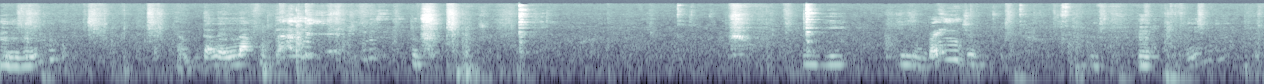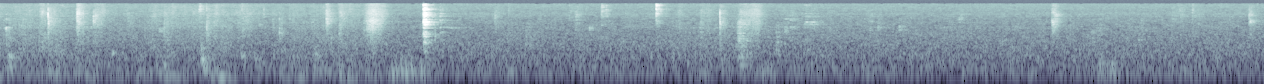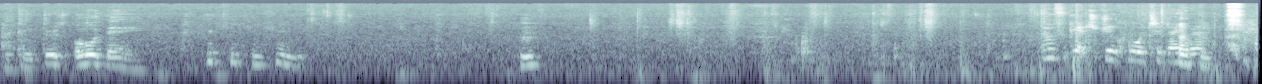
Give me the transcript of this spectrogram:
I've done enough damage. He's. I can do it all day. Mm-hmm. Don't forget to drink water, David.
